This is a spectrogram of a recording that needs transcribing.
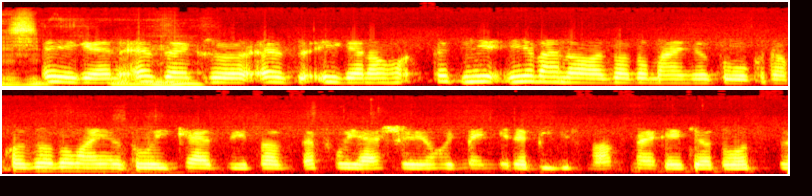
ez... Igen, uh-huh. ezekről, ez, igen, a, tehát nyilván az adományozóknak az adományozói kedvét az befolyásolja, hogy mennyire bíznak meg egy adott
